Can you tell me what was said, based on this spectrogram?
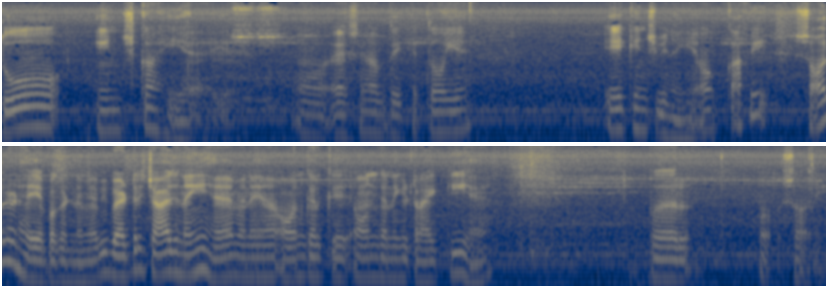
दो इंच का ही है ये। और ऐसे आप देखें तो ये एक इंच भी नहीं है। और काफ़ी सॉलिड है ये पकड़ने में। अभी बैटरी चार्ज नहीं है। मैंने यहाँ ऑन करके ऑन करने की ट्राई की है। पर सॉरी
